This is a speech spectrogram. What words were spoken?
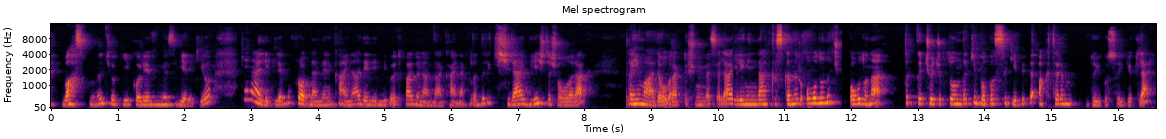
vasfını çok iyi koruyabilmesi gerekiyor. Genellikle bu problemlerin kaynağı dediğim gibi ötipal dönemden kaynaklıdır. Kişiler bilinç dışı olarak kayınvalide olarak düşünün mesela. Gelininden kıskanır oğlunu, oğluna tıpkı çocukluğundaki babası gibi bir aktarım duygusu yükler.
